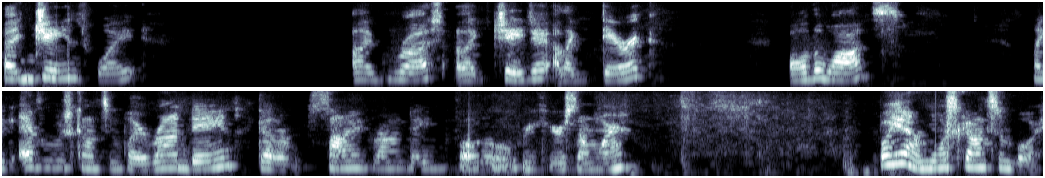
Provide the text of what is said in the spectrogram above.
I like James White. I like Russ. I like JJ. I like Derek. All the Watts. Like every Wisconsin player. Ron Dayne. Got a signed Ron Dayne photo over here somewhere. But yeah, I'm a Wisconsin boy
